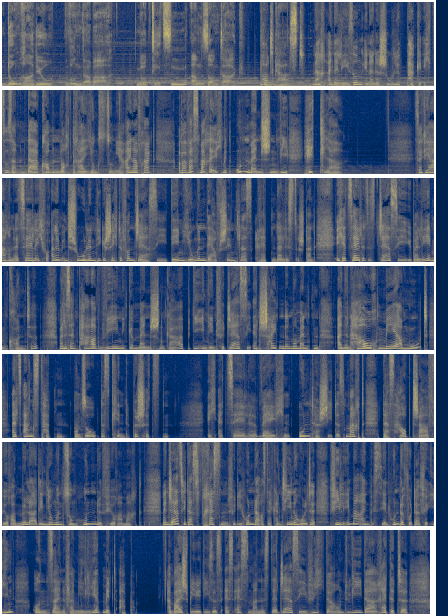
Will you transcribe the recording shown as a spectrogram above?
Domradio Wunderbar. Notizen am Sonntag. Podcast. Nach einer Lesung in einer Schule packe ich zusammen. Da kommen noch drei Jungs zu mir. Einer fragt, aber was mache ich mit Unmenschen wie Hitler? Seit Jahren erzähle ich vor allem in Schulen die Geschichte von Jersey, dem Jungen, der auf Schindlers rettender Liste stand. Ich erzählte, dass Jersey überleben konnte, weil es ein paar wenige Menschen gab, die in den für Jersey entscheidenden Momenten einen Hauch mehr Mut als Angst hatten und so das Kind beschützten. Ich erzähle, welchen Unterschied es macht, dass Hauptscharführer Müller den Jungen zum Hundeführer macht. Wenn Jersey das Fressen für die Hunde aus der Kantine holte, fiel immer ein bisschen Hundefutter für ihn und seine Familie mit ab. Am Beispiel dieses SS-Mannes, der Jersey wieder und wieder rettete,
